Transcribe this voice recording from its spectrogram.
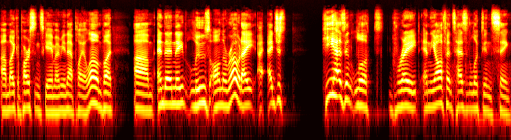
uh Micah Parsons game. I mean that play alone, but um and then they lose on the road. I I, I just he hasn't looked great, and the offense hasn't looked in sync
